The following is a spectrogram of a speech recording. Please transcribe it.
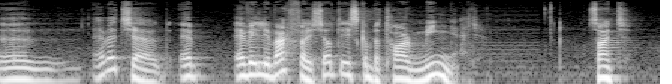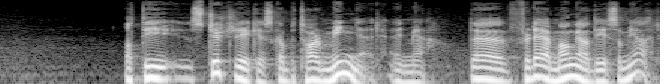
Uh, jeg vet ikke. Jeg, jeg, vil i hvert fall ikke at de skal betale mindre. Sant? At de styrtrike skal betale mindre enn meg. Det, for det er mange av de som gjør.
